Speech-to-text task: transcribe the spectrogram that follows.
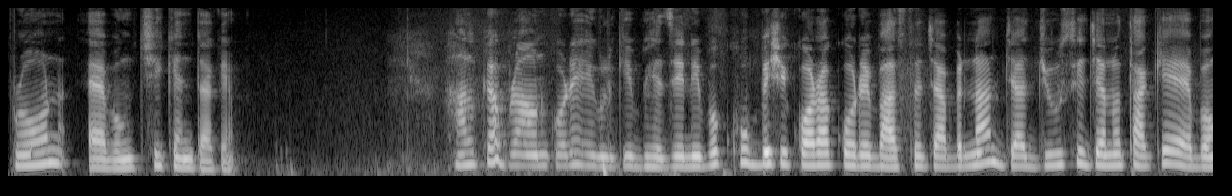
প্রন এবং চিকেনটাকে হালকা ব্রাউন করে এগুলিকে ভেজে নিব। খুব বেশি কড়া করে ভাজতে যাবে না। যা জুসি যেন থাকে এবং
